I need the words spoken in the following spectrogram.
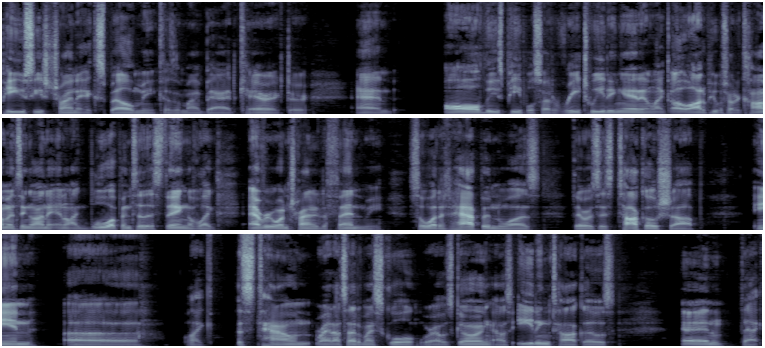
PUC's trying to expel me because of my bad character. And all these people started retweeting it and like a lot of people started commenting on it and like blew up into this thing of like everyone trying to defend me. So what had happened was there was this taco shop in uh like this town right outside of my school where I was going. I was eating tacos and that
